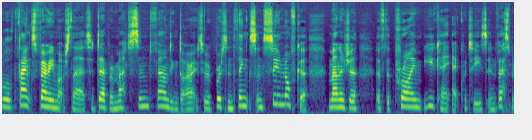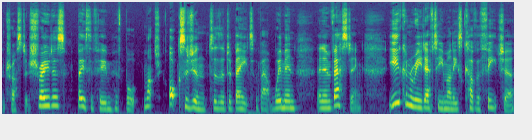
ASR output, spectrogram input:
Well, thanks very much there to Deborah Mattinson, founding director of Britain Thinks, and Sue Noffke, manager of the Prime UK Equities Investment Trust at Schroders, both of whom have brought much oxygen to the debate about women and investing. You can read FT Money's cover feature,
